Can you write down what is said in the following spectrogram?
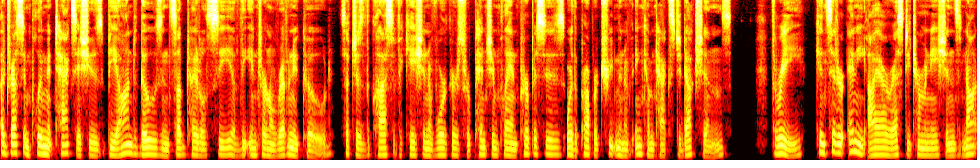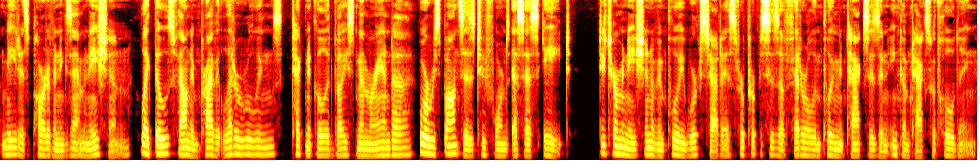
address employment tax issues beyond those in Subtitle C of the Internal Revenue Code, such as the classification of workers for pension plan purposes or the proper treatment of income tax deductions. 3. Consider any IRS determinations not made as part of an examination, like those found in private letter rulings, technical advice memoranda, or responses to Forms SS 8 determination of employee work status for purposes of federal employment taxes and income tax withholding.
